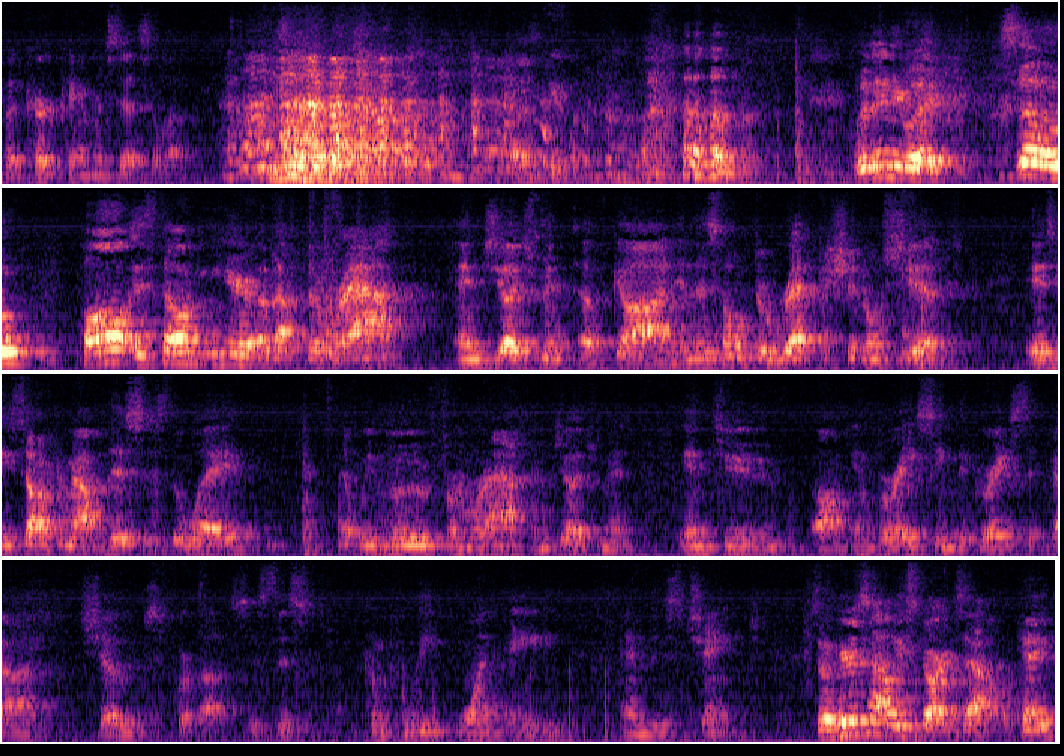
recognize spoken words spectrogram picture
but Kirk Cameron says hello." But anyway, so Paul is talking here about the wrath and judgment of God, and this whole directional shift is he's talking about this is the way that we move from wrath and judgment into um, embracing the grace that God shows for us. It's this complete 180 and this change. So here's how he starts out, okay?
